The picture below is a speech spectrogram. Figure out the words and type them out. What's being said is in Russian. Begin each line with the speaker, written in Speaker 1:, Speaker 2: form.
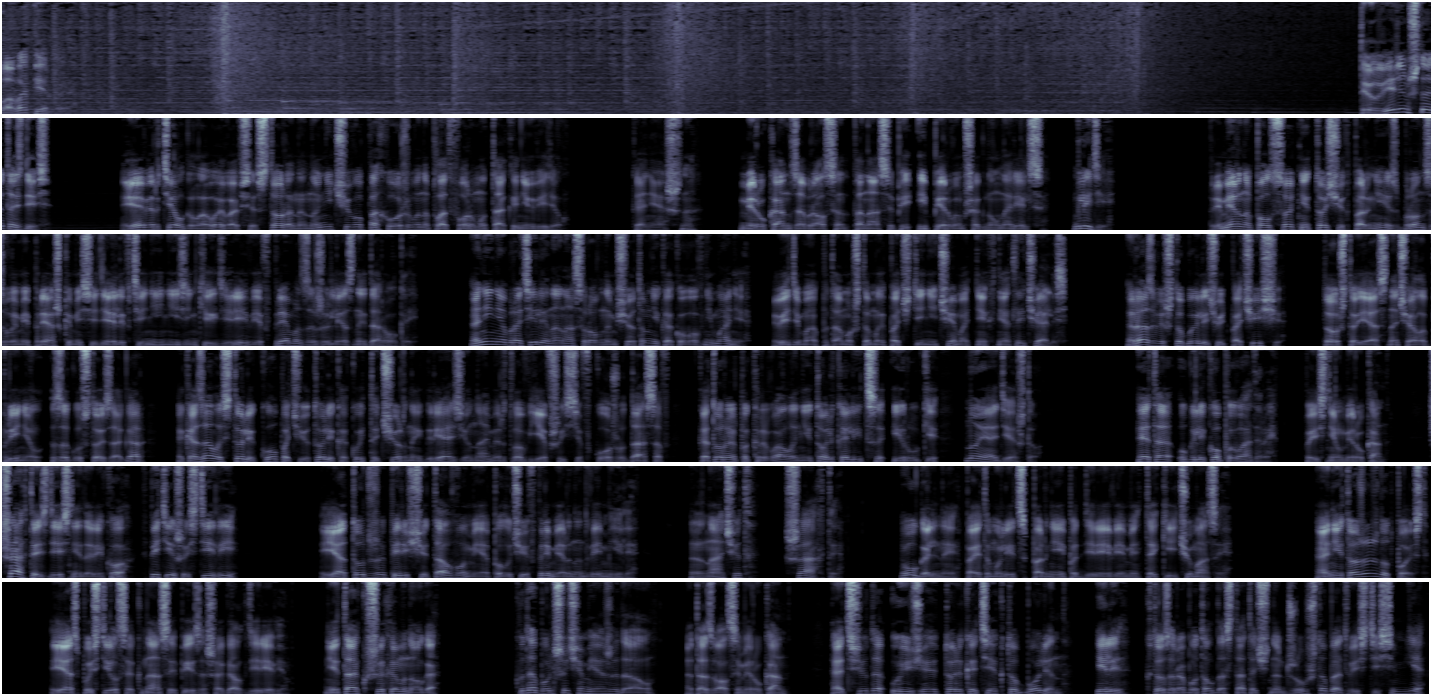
Speaker 1: Глава первая. «Ты уверен, что это здесь?» Я вертел головой во все стороны, но ничего похожего на платформу так и не увидел. «Конечно». Мирукан забрался по насыпи и первым шагнул на рельсы. «Гляди». Примерно полсотни тощих парней с бронзовыми пряжками сидели в тени низеньких деревьев прямо за железной дорогой. Они не обратили на нас ровным счетом никакого внимания, видимо, потому что мы почти ничем от них не отличались. Разве что были чуть почище. То, что я сначала принял за густой загар, оказалось то ли копотью, то ли какой-то черной грязью, намертво въевшейся в кожу дасов, которая покрывала не только лица и руки, но и одежду. Это углекопы-вадеры — пояснил Мирукан. «Шахты здесь недалеко, в пяти-шести ли». Я тут же пересчитал в уме, получив примерно две мили. Значит, шахты. Угольные, поэтому лица парней под деревьями такие чумазые. Они тоже ждут поезд? Я спустился к насыпи и зашагал к деревьям. Не так уж их и много. Куда больше, чем я ожидал, отозвался Мирукан. Отсюда уезжают только те, кто болен, или кто заработал достаточно джу, чтобы отвезти семье.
